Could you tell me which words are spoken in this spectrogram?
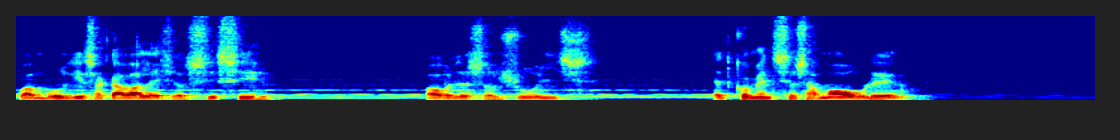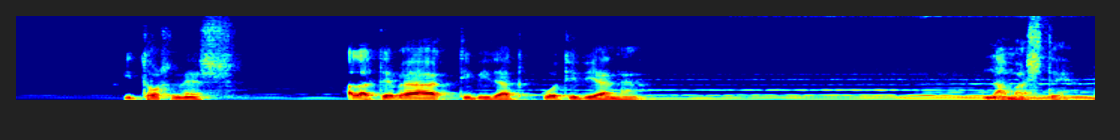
quan vulguis acabar l'exercici, obres els ulls, et comences a moure i tornes a la teva activitat quotidiana. Namaste.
